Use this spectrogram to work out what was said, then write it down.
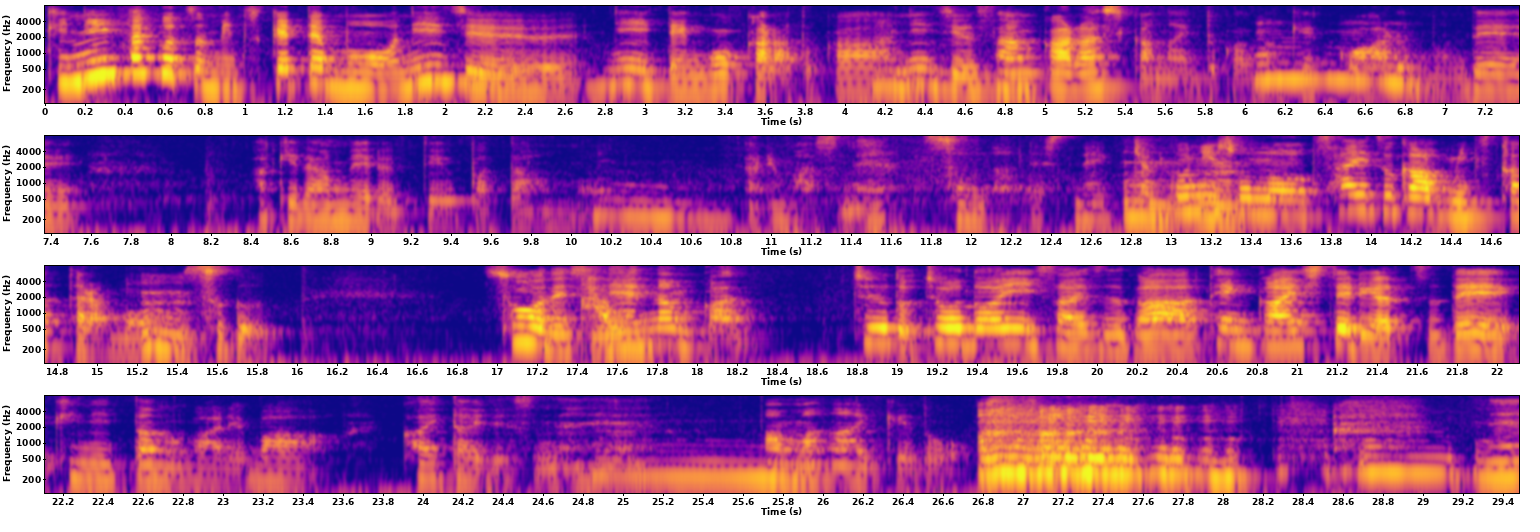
気に入った靴見つけても22.5からとか、うん23からしかないとかが結構あるので、諦めるっていうパターンもありますね。そうなんですね。うんうん。逆にそのサイズが見つかったらもうん。うすぐ、そうですね。なんかちょうどちょうどいいサイズが展開してるやつで気に入ったのがあれば買いたいですね。あんまないけど。ね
